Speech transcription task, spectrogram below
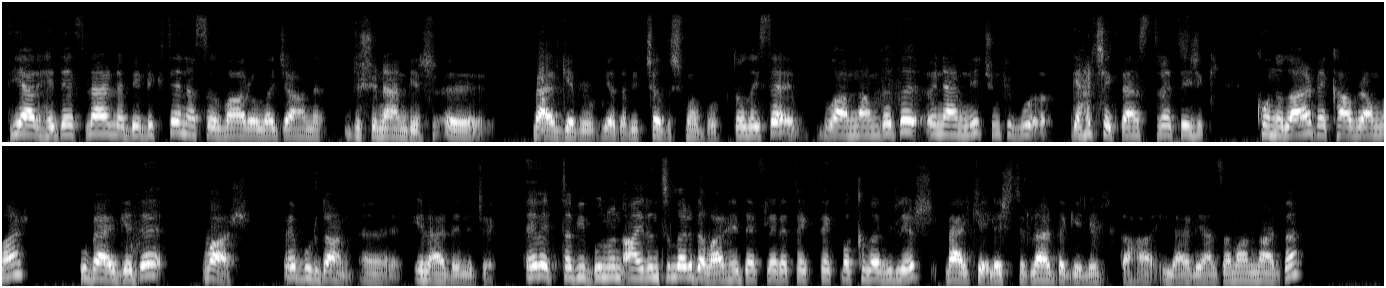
diğer hedeflerle birlikte nasıl var olacağını düşünen bir e, belge bu ya da bir çalışma bu. Dolayısıyla bu anlamda da önemli çünkü bu gerçekten stratejik konular ve kavramlar bu belgede var ve buradan e, ilerlenecek. Evet tabii bunun ayrıntıları da var. Hedeflere tek tek bakılabilir. Belki eleştiriler de gelir daha ilerleyen zamanlarda.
